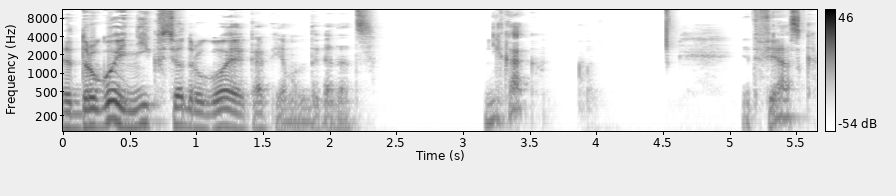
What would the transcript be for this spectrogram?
это другой ник, все другое, как я мог догадаться? Никак. Это фиаско.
